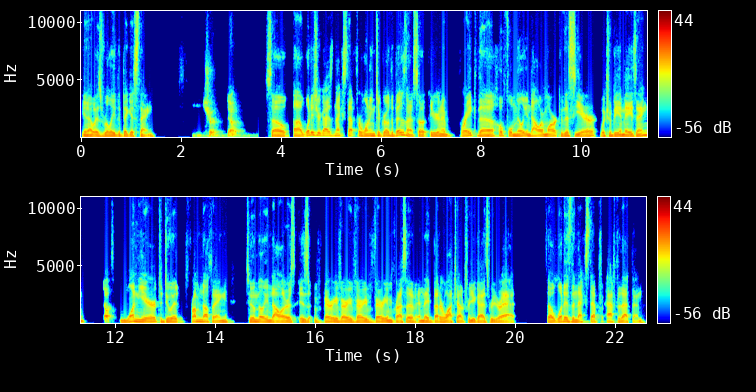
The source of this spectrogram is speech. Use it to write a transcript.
you know is really the biggest thing. Sure. Yep. So uh, what is your guys next step for wanting to grow the business? So you're going to break the hopeful million dollar mark this year which would be amazing. Yep. one year to do it from nothing a million dollars is very, very, very, very impressive. And they better watch out for you guys where you're at. So, what is the next step after that then?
